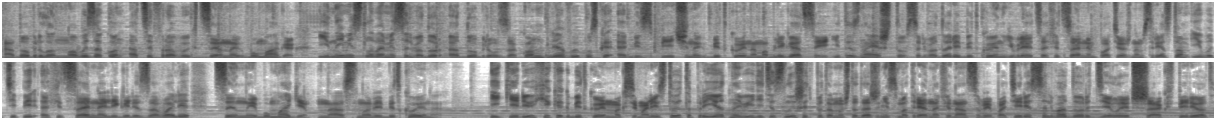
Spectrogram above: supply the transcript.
одобрила новый закон о цифровых ценных бумагах. Иными словами, Сальвадор одобрил закон для выпуска обеспеченных биткоином облигаций. И ты знаешь, что в Сальвадоре биткоин является официальным платежным средством, и вот теперь официально легализовали ценные бумаги на основе биткоина. И Кирюхе, как биткоин-максималисту, это приятно видеть и слышать, потому что даже несмотря на финансовые потери, Сальвадор делает шаг вперед.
